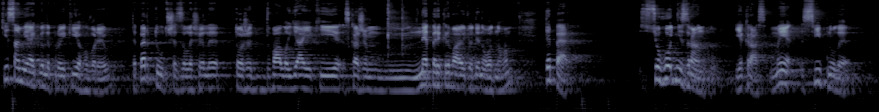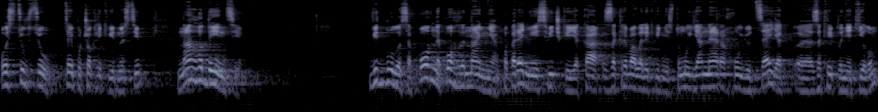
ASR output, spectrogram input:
Ті самі еквіли, про які я говорив. Тепер тут ще залишили теж два лоя, які, скажімо, не перекривають один одного. Тепер, сьогодні зранку, якраз ми свіпнули ось цю всю цей пучок ліквідності. На годинці відбулося повне поглинання попередньої свічки, яка закривала ліквідність. Тому я не рахую це як е, закріплення тілом.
